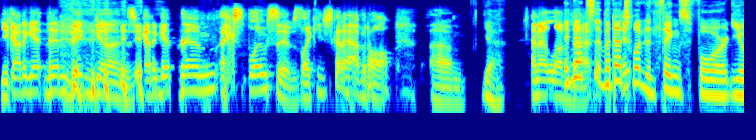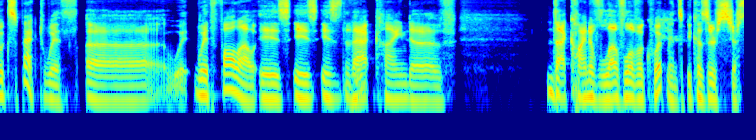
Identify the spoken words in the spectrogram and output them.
You got to get them big guns. you got to get them explosives. Like you just got to have it all. Um, Yeah. And I love and that. that's but that's It- one of the things for you expect with uh with, fallout is is is Mhm. that kind of that kind of level of equipment because there's just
